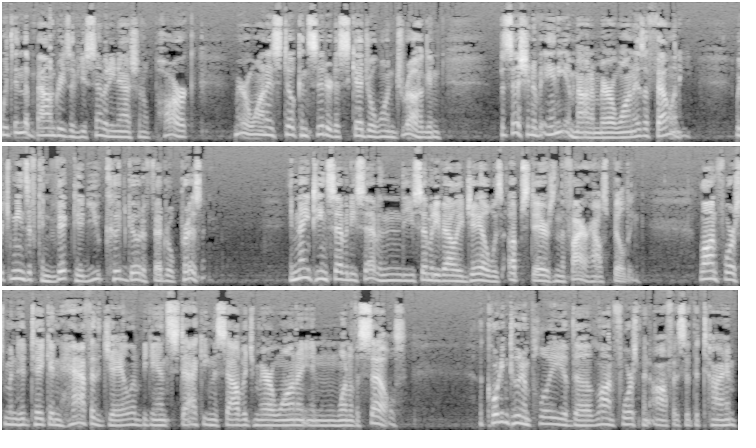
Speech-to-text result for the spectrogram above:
within the boundaries of Yosemite National Park, marijuana is still considered a Schedule 1 drug, and possession of any amount of marijuana is a felony, which means if convicted, you could go to federal prison. In 1977, the Yosemite Valley Jail was upstairs in the firehouse building. Law enforcement had taken half of the jail and began stacking the salvaged marijuana in one of the cells. According to an employee of the law enforcement office at the time,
